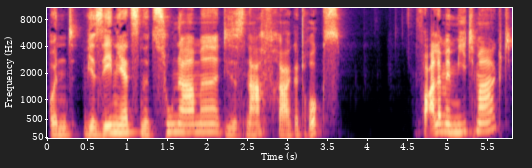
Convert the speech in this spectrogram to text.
Und wir sehen jetzt eine Zunahme dieses Nachfragedrucks vor allem im Mietmarkt.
